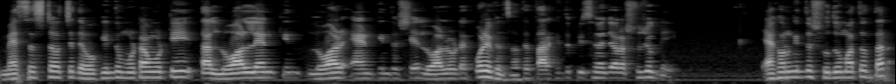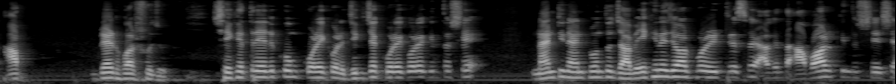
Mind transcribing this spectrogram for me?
মেসেজটা হচ্ছে দেখো কিন্তু মোটামুটি তার লোয়ার ল্যান্ড লোয়ার অ্যান্ড কিন্তু সে লোয়ার লোটা করে ফেলছে। অর্থাৎ তার কিন্তু পিছনে যাওয়ার সুযোগ নেই। এখন কিন্তু শুধুমাত্র তার আপগ্রেড হওয়ার সুযোগ। সেক্ষেত্রে এরকম করে করে জিগজ্যাগ করে করে কিন্তু সে নাইনটি নাইন পর্যন্ত যাবে। এখানে যাওয়ার পর রিট্রেস হয়ে আগে আবার কিন্তু সে সে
